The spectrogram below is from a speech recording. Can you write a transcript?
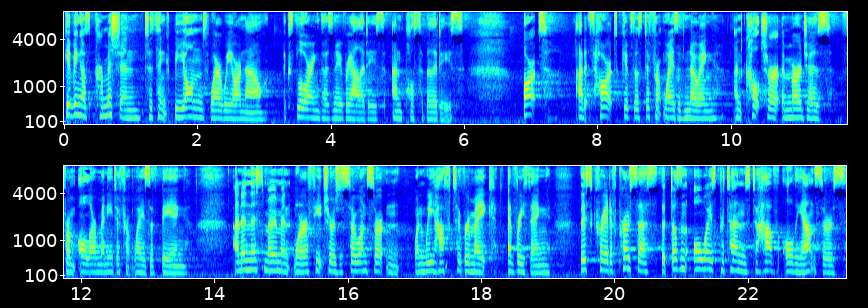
giving us permission to think beyond where we are now, exploring those new realities and possibilities. Art, at its heart, gives us different ways of knowing, and culture emerges from all our many different ways of being. And in this moment where our futures are so uncertain, when we have to remake everything, this creative process that doesn't always pretend to have all the answers,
